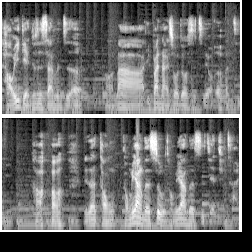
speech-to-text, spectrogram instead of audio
好一点就是三分之二啊，那一般来说都是只有二分之一。好，你的同同样的数，同样的时间去采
